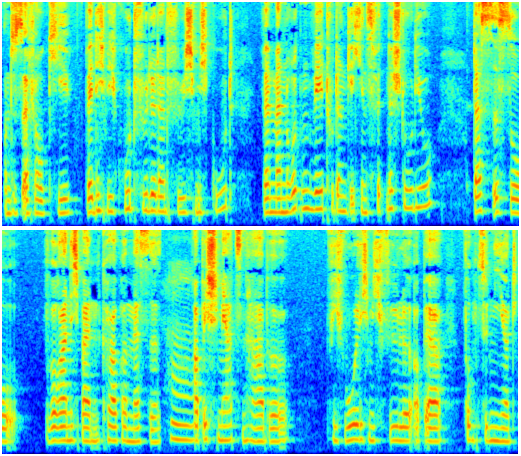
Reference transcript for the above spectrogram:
Und es ist einfach okay. Wenn ich mich gut fühle, dann fühle ich mich gut. Wenn mein Rücken wehtut, dann gehe ich ins Fitnessstudio. Das ist so, woran ich meinen Körper messe. Ob ich Schmerzen habe, wie wohl ich mich fühle, ob er funktioniert.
